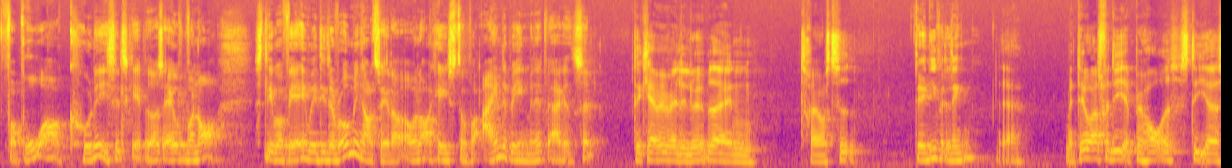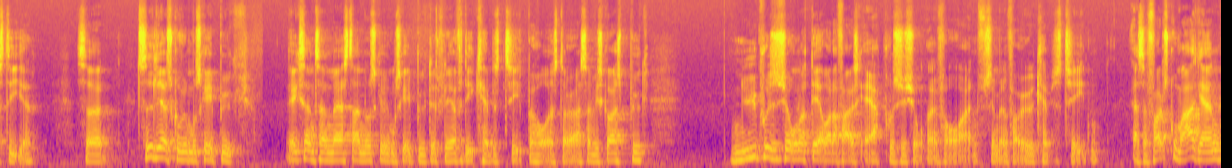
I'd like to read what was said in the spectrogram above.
forbruger og kunde i selskabet også er jo, hvornår slipper vi af med de der roaming-aftaler, og hvornår kan I stå på egne ben med netværket selv? Det kan vi vel i løbet af en tre års tid. Det er alligevel længe. Ja, men det er jo også fordi, at behovet stiger og stiger. Så tidligere skulle vi måske bygge x antal master, og nu skal vi måske bygge det flere, fordi kapacitetsbehovet er større. Så vi skal også bygge nye positioner der, hvor der faktisk er positioner i forvejen, simpelthen for at øge kapaciteten. Altså folk skulle meget gerne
